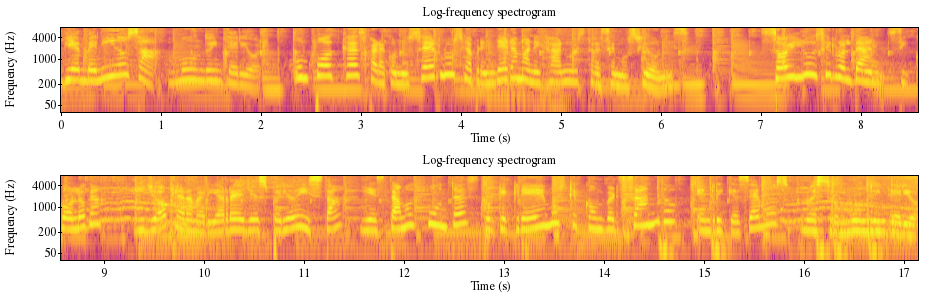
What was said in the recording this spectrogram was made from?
bienvenidos a Mundo Interior. Un podcast para conocernos y aprender a manejar nuestras emociones. Soy Lucy Roldán, psicóloga. Y yo, Clara María Reyes, periodista. Y estamos juntas porque creemos que conversando enriquecemos nuestro mundo interior.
